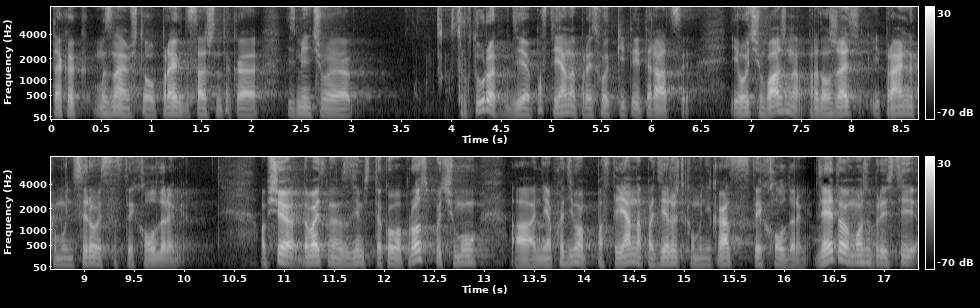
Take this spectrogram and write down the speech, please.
так как мы знаем, что проект достаточно такая изменчивая структура, где постоянно происходят какие-то итерации. И очень важно продолжать и правильно коммуницировать со стейкхолдерами. Вообще, давайте зададимся такой вопрос, почему а, необходимо постоянно поддерживать коммуникацию с стейкхолдерами. Для этого можно привести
